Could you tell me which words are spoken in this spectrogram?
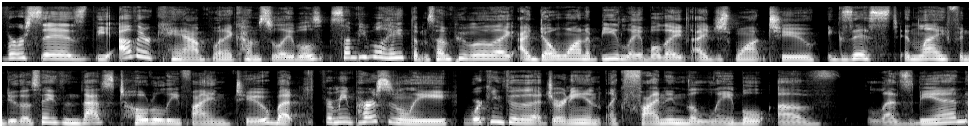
Versus the other camp when it comes to labels, some people hate them. Some people are like, I don't want to be labeled. I, I just want to exist in life and do those things. And that's totally fine too. But for me personally, working through that journey and like finding the label of lesbian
